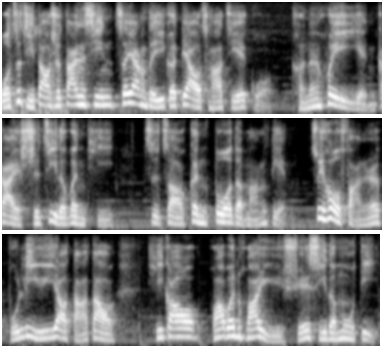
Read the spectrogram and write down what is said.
我自己倒是担心这样的一个调查结果可能会掩盖实际的问题，制造更多的盲点，最后反而不利于要达到提高华文华语学习的目的。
